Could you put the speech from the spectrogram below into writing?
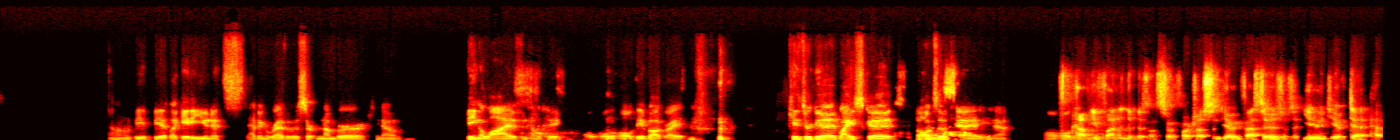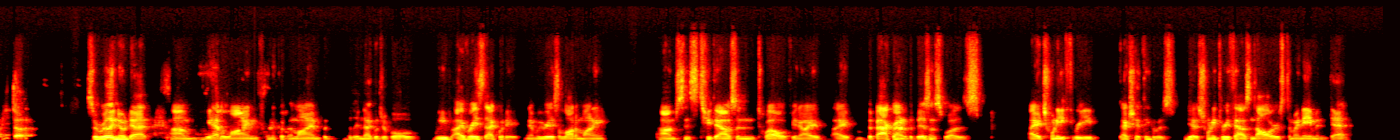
I don't know. Be it, be it like 80 units, having a rev of a certain number, you know, being alive and healthy, all, all, all the above, right? kids are good, wife's good, dog's okay, you know. All, all have you funded the business so far, Justin? Do you have investors? Is it you? Do you have debt? How have you done it? So really no debt. Um, we had a line, an equipment line, but really negligible. We've I've raised equity. You know, we raised a lot of money um, since 2012. You know, I I the background of the business was I had 23. Actually, I think it was yeah, it was twenty three thousand dollars to my name in debt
